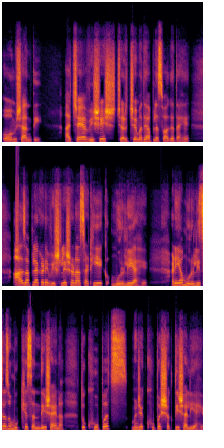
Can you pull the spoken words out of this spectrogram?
ओम शांती. आजच्या या विशेष चर्चेमध्ये आपलं स्वागत आहे. आज आपल्याकडे विश्लेषणासाठी एक मुरली आहे. आणि या मुरलीचा जो मुख्य संदेश आहे ना तो खूपच म्हणजे खूपच शक्तिशाली आहे.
